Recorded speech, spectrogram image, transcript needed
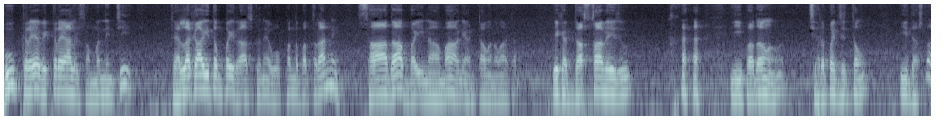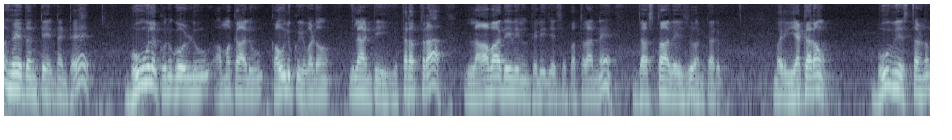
భూ క్రయ విక్రయాలకు సంబంధించి తెల్ల కాగితంపై రాసుకునే ఒప్పంద పత్రాన్ని సాదా బైనామా అని అంటామన్నమాట. ఇక దస్తావేజు. ఈ పదం చిరపరిచితం ఈ దస్తావేజ్ అంటే ఏంటంటే భూముల కొనుగోళ్ళు అమ్మకాలు కౌలుకు ఇవ్వడం ఇలాంటి ఇతరత్ర లావాదేవీలను తెలియజేసే పత్రాన్నే దస్తావేజు అంటారు. మరి ఎకరం భూమి విస్తరణం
